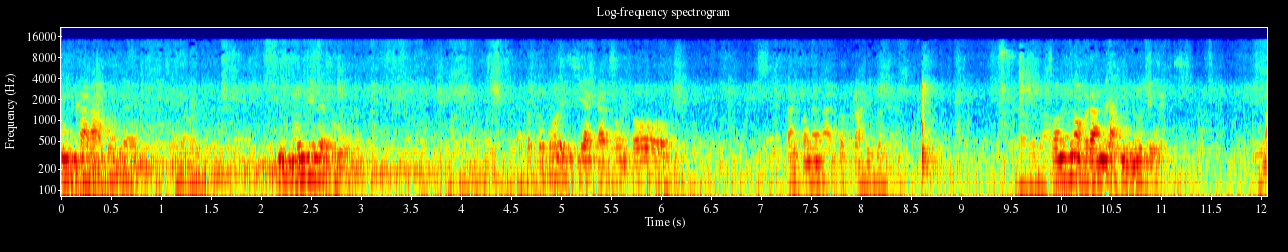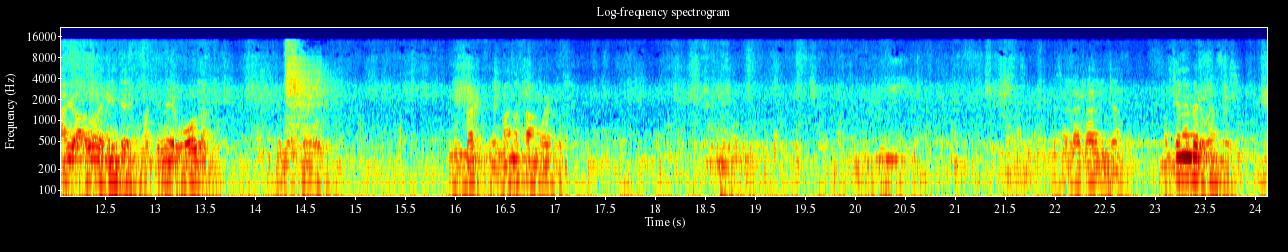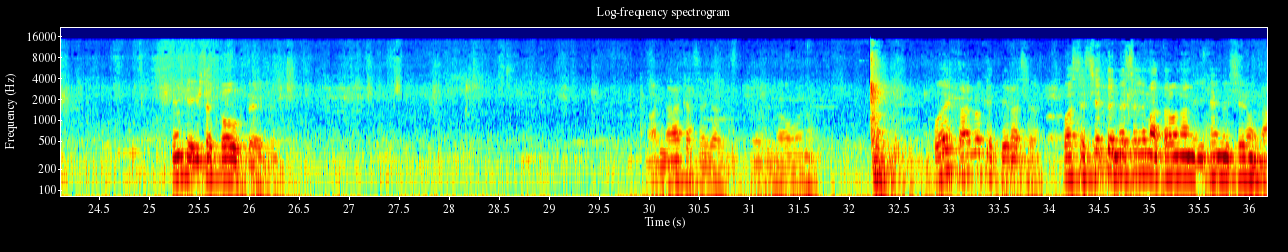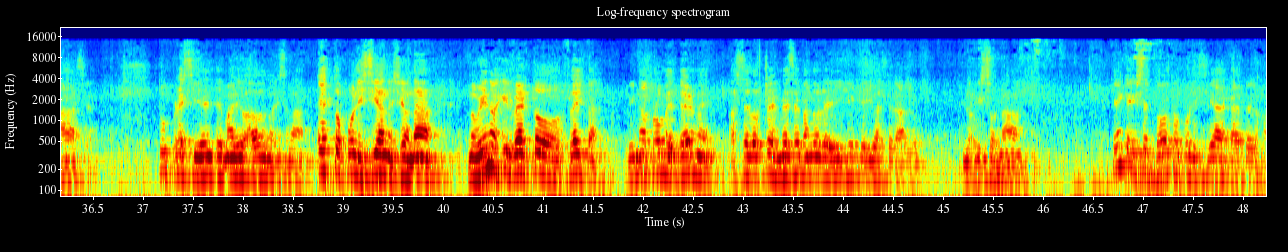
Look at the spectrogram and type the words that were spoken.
un carajo de inútiles. Estos policías acá son todos, están con el narcotráfico. Son unos grandes inútiles. Mario Aldo Benítez no tiene bola, no tiene juego. Mi, mi hermano está muerto. Esa es la realidad. No tienen vergüenza. Tienen que irse todos ustedes. No hay nada que hacer ya. Puede estar lo que quiera hacer. Pues hace siete meses le mataron a mi hija y no hicieron nada. Hacer. Tu presidente Mario Aldo no hizo nada. Estos policías no hicieron nada. No vino Gilberto Fleita. Vino a prometerme hace dos o tres meses cuando le dije que iba a hacer algo. No hizo nada. Tienen que irse todos estos policías acá de Pedro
